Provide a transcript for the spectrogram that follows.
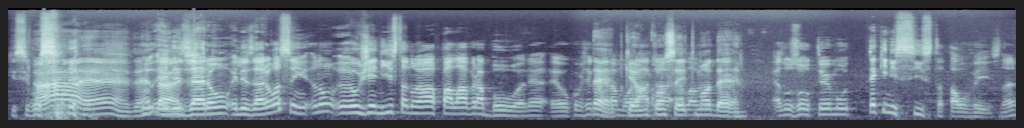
Que se você. Ah, é, verdade. Eles eram, eles eram assim, eu não, eugenista não é uma palavra boa, né? Eu conversei com a É, minha porque é um namorada, conceito ela, moderno. ela usou o termo tecnicista, talvez, né?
